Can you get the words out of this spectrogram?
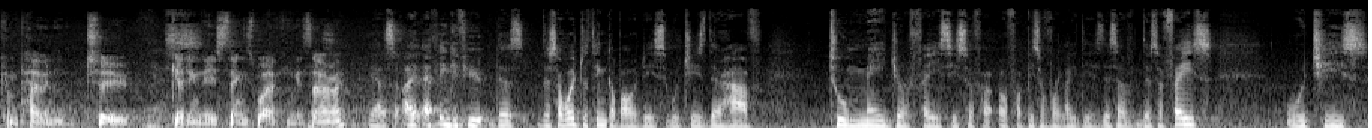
component to yes. getting these things working. Is yes. that right? Yes, I, I, think if you there's there's a way to think about this, which is there have two major phases of a, of a piece of work like this. There's a there's a phase which is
